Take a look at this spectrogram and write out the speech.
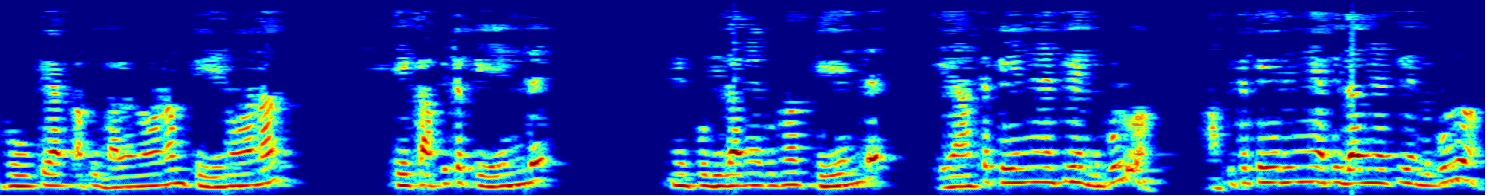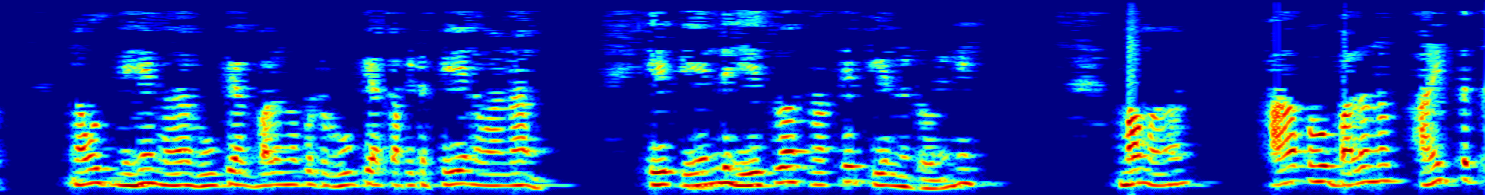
රූපයක් අපි බලනවා නම් පේනවා නම් ඒක අපිට පේන්න මේ පොඩි ළමයෙකුට පේන්න එයාට පේන්නේ නැති වෙන්න පුළුවන්. අපිට තේරෙන්නේ අපි දන්නේ නැති වෙන්න පුළුවන්. නමුත් මෙහෙම රූපයක් බලනකොට රූපයක් අපිට පේනවා නම් ඒ පේන්න හේතුවක් ප්‍රත්‍යක් තියෙන්නට ඕනේ නේ. මම ආපහු බලන අනිත් පැත්ත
